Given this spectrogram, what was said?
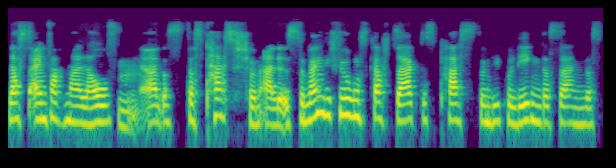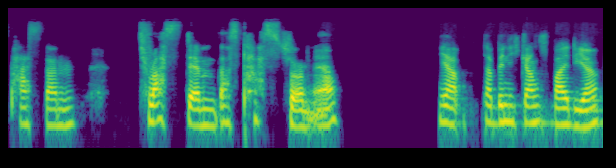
lasst einfach mal laufen. Ja, das, das passt schon alles. Solange die Führungskraft sagt, das passt und die Kollegen das sagen, das passt, dann trust them, das passt schon, ja. Ja, da bin ich ganz bei dir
